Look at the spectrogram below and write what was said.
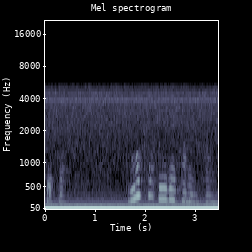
step back. Look at where they're coming from.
